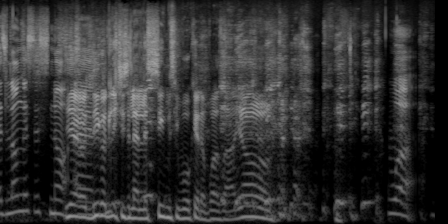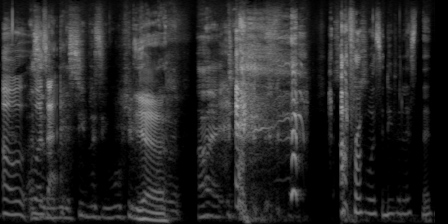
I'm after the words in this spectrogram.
As long as it's not yeah, um, you got literally said, like, let's seamlessly walk in and was like, yo. what? Oh, what was that? Yeah. Hi. I probably wasn't even listening.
